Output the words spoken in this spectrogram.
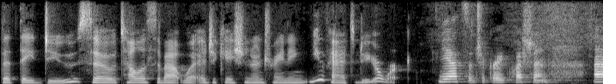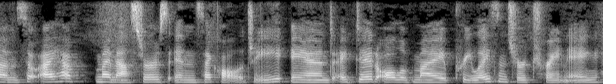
that they do. So tell us about what education and training you've had to do your work. Yeah, it's such a great question. Um, so I have my master's in psychology, and I did all of my pre-licensure training,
